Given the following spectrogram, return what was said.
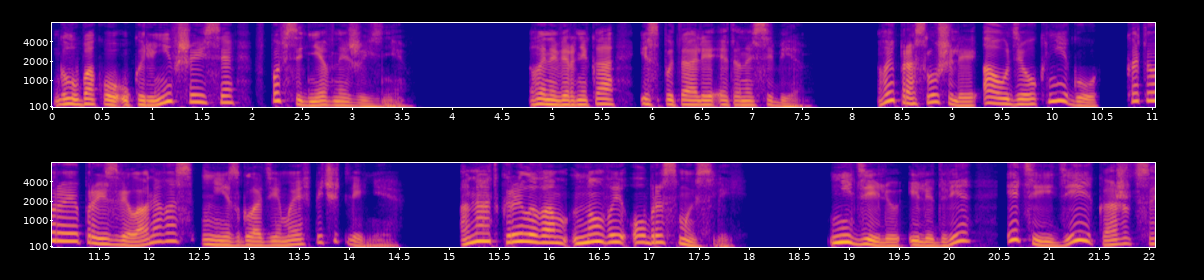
глубоко укоренившиеся в повседневной жизни. Вы наверняка испытали это на себе. Вы прослушали аудиокнигу, которая произвела на вас неизгладимое впечатление. Она открыла вам новый образ мыслей. Неделю или две эти идеи кажутся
